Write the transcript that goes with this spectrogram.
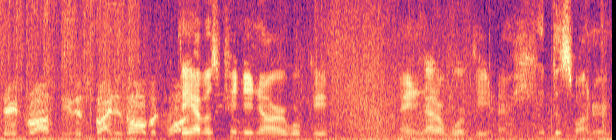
Stay frosty. This fight is all but won. They have us pinned in our warp gate. And not a warp gate, I mean the spawn room.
